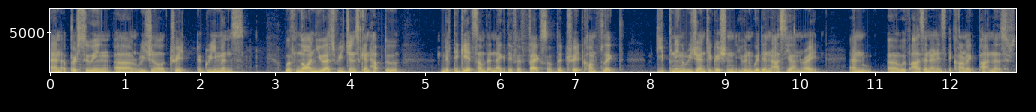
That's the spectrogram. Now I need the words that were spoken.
and pursuing uh, regional trade agreements with non US regions can help to mitigate some of the negative effects of the trade conflict. Deepening regional integration even within ASEAN, right? And uh, with ASEAN and its economic partners.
